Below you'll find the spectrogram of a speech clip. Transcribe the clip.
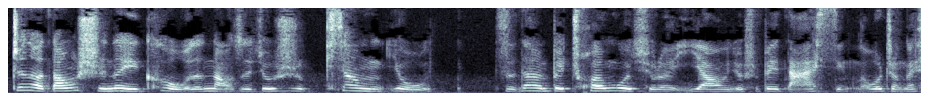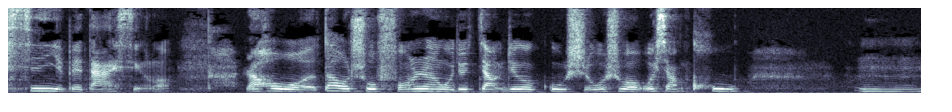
真的，当时那一刻，我的脑子就是像有子弹被穿过去了一样，就是被打醒了，我整个心也被打醒了。然后我到处逢人我就讲这个故事，我说我想哭，嗯，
